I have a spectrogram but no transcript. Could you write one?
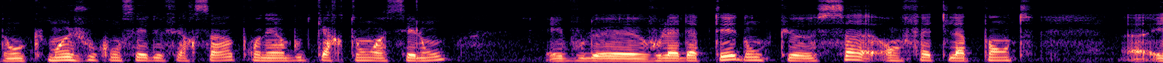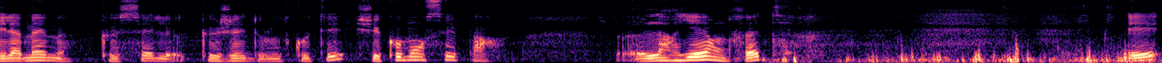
Donc moi je vous conseille de faire ça, prenez un bout de carton assez long et vous l'adaptez. Donc euh, ça en fait la pente euh, est la même que celle que j'ai de l'autre côté. J'ai commencé par euh, l'arrière en fait et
